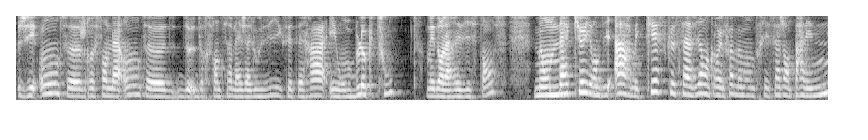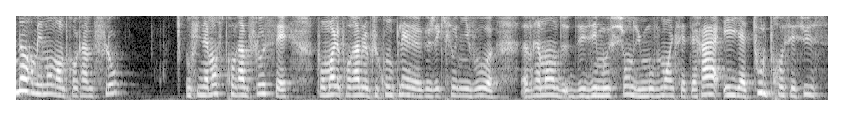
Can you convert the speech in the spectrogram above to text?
j'ai honte, euh, je ressens de la honte de, de, ressentir la jalousie, etc. Et on bloque tout, on est dans la résistance, mais on accueille, on se dit ah, mais qu'est-ce que ça vient encore une fois me montrer? Ça, j'en parle énormément dans le programme Flow où finalement ce programme flow c'est pour moi le programme le plus complet euh, que j'écris au niveau euh, vraiment des émotions, du mouvement, etc. Et il y a tout le processus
